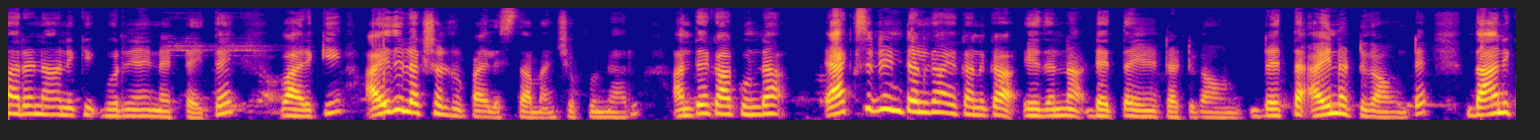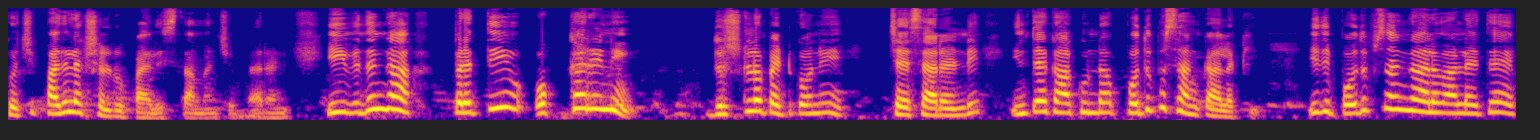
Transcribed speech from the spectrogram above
మరణానికి గురి అయినట్టయితే వారికి ఐదు లక్షల రూపాయలు ఇస్తామని చెప్పున్నారు. అంతేకాకుండా యాక్సిడెంటల్గా కనుక ఏదన్నా డెత్ అయినట్టుగా డెత్ అయినట్టుగా ఉంటే దానికి వచ్చి పది లక్షల రూపాయలు ఇస్తామని చెప్పారండి. ఈ విధంగా ప్రతి ఒక్కరిని దృష్టిలో పెట్టుకొని చేశారండి. ఇంతే కాకుండా పొదుపు సంఘాలకి. ఇది పొదుపు సంఘాల వాళ్ళైతే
